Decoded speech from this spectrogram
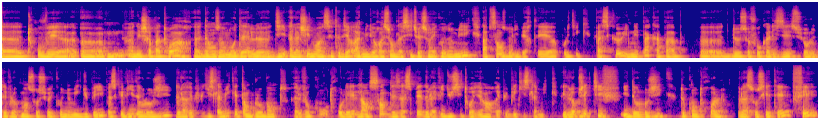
euh, trouver euh, un échappatoire euh, dans un modèle dit à la chinoise, c'est-à-dire amélioration de la situation économique, absence de liberté politique, parce qu'il n'est pas capable euh, de se focaliser sur le développement socio-économique du pays parce que l'idéologie de la République islamique est englobante. Elle veut contrôler l'ensemble des aspects de la vie du citoyen en République islamique. Et l'objectif idéologique de contrôle de la société fait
